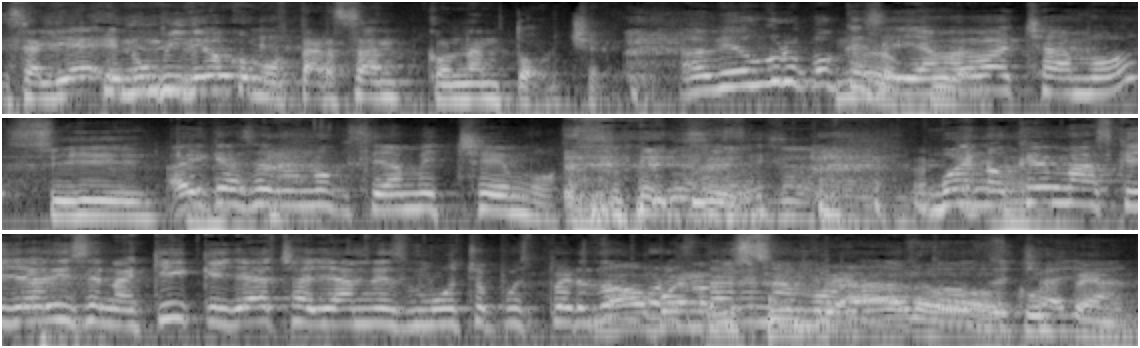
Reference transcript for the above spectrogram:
Salía en un video como Tarzán con una antorcha. Había un grupo que se llamaba Chamos. Sí. Hay que hacer uno que se llame Chemos. Bueno, ¿qué más? Que ya dicen aquí que ya Chayanne es mucho. Pues perdón No, por bueno, estar enamorados claro, todos de disculpen. Chayanne.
